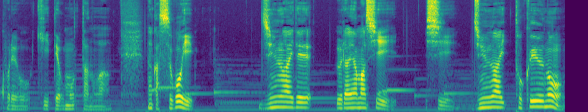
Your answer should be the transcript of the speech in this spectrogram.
これを聞いて思ったのは、なんかすごい、純愛で羨ましいし、純愛特有の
